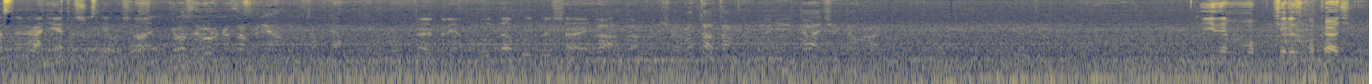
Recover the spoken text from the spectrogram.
красной грани. Это что слева сейчас? Да. Красная горка там прям. Там прям. Да, прям. Там будет большая. Да, да, большая. Вот да, там ну ней дача, товар. Їдемо через Мукачево.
